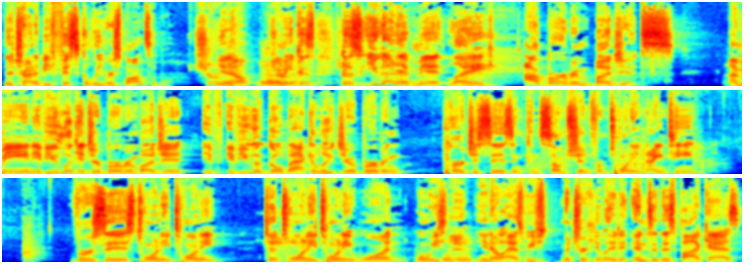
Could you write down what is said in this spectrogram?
they're trying to be fiscally responsible. sure. You know, Yeah. I mean, because because you got to admit, like our bourbon budgets. I mean, if you look at your bourbon budget, if if you could go back and look at your bourbon purchases and consumption from 2019 versus 2020 to 2021, when we, you know, as we've matriculated into this podcast,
